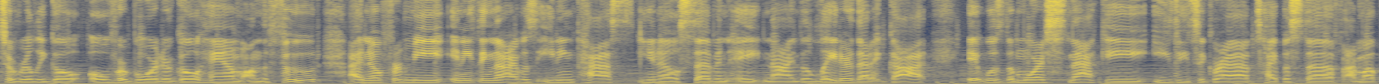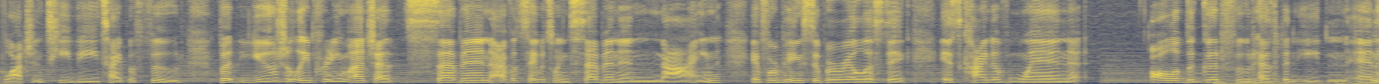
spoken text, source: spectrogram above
to really go overboard or go ham on the food. I know for me, anything that I was eating past, you know, 7, 8, 9, the later that it got, it was the more snacky, easy to grab type of stuff. I'm up watching TV type of food. But usually, pretty much at 7, I would say between 7 and 9, if we're being super realistic, it's kind of when all of the good food has been eaten and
